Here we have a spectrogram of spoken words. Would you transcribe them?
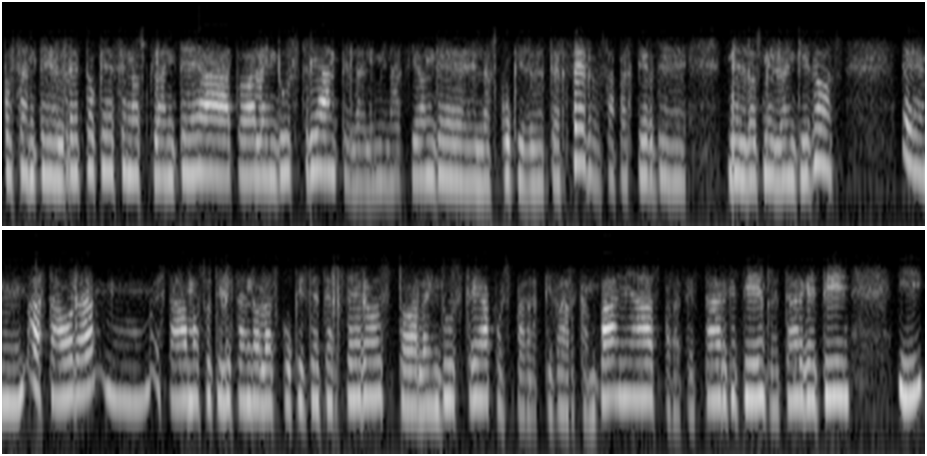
pues ante el reto que se nos plantea a toda la industria ante la eliminación de las cookies de terceros a partir de, del 2022. Em, hasta ahora mm, estábamos utilizando las cookies de terceros, toda la industria, pues para activar campañas, para hacer targeting, retargeting y,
